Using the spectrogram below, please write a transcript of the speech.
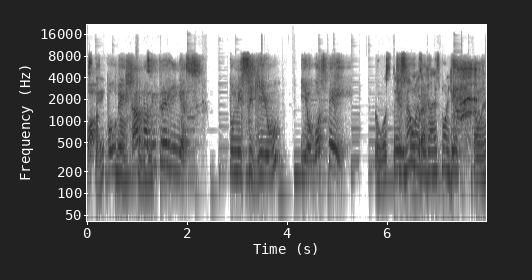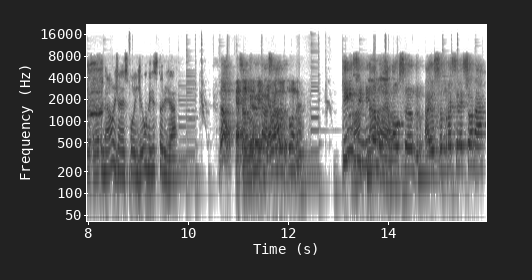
Ó, gostei. vou Não, deixar nas entrelinhas. Tu me seguiu e eu gostei. Eu gostei. Descubra. Não, mas eu já respondi. eu- eu- não, eu já respondi um history já. Não, Essa sabe o que é vez ela engraçado? gostou, né? 15 Ah, minas vão é. chamar o Sandro. Aí o Sandro vai selecionar.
